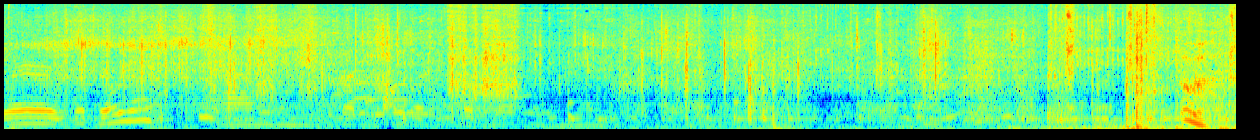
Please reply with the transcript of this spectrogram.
Where, Woohoo!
